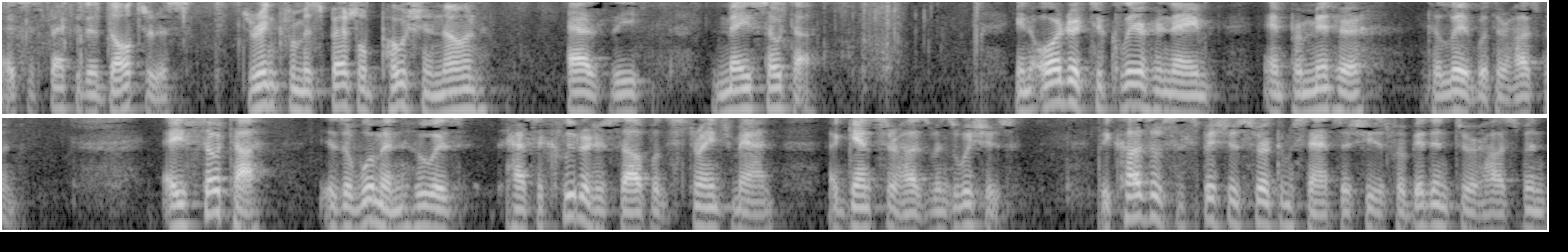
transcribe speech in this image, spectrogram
a suspected adulteress, drink from a special potion known as the Mei Sota, in order to clear her name and permit her to live with her husband. A sota is a woman who is, has secluded herself with a strange man against her husband's wishes. Because of suspicious circumstances, she is forbidden to her husband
